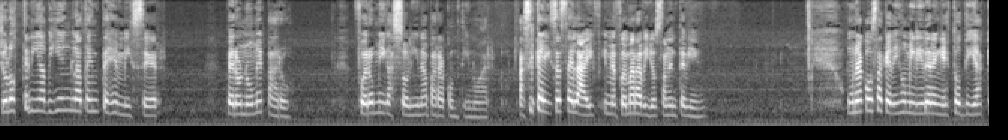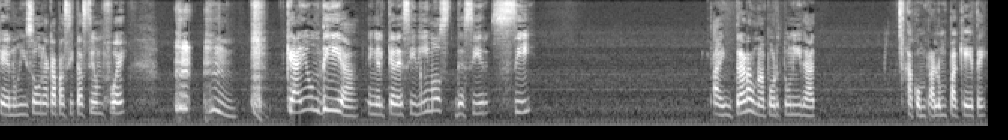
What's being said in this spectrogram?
yo los tenía bien latentes en mi ser pero no me paró. Fueron mi gasolina para continuar. Así que hice ese live y me fue maravillosamente bien. Una cosa que dijo mi líder en estos días que nos hizo una capacitación fue que hay un día en el que decidimos decir sí a entrar a una oportunidad, a comprar un paquete,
